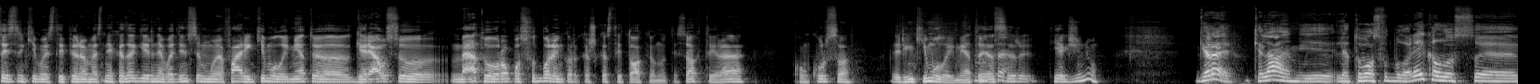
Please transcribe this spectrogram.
tais rinkimais taip yra, mes niekada ir nevadinsim UEFA rinkimų laimėtojo geriausių metų Europos futbolininkų ar kažkas tai tokio. Nu, tiesiog tai yra konkurso rinkimų laimėtojas Nu, taip. ir tiek žinių. Gerai, keliaujam į Lietuvos futbolo reikalus. E,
